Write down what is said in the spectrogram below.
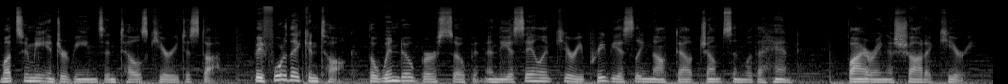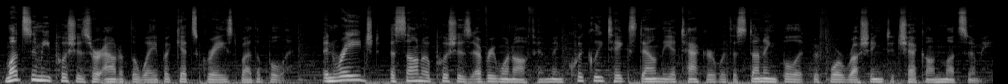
Mutsumi intervenes and tells Kiri to stop. Before they can talk, the window bursts open and the assailant Kiri previously knocked out jumps in with a handgun, firing a shot at Kiri. Mutsumi pushes her out of the way but gets grazed by the bullet. Enraged, Asano pushes everyone off him and quickly takes down the attacker with a stunning bullet before rushing to check on Mutsumi.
